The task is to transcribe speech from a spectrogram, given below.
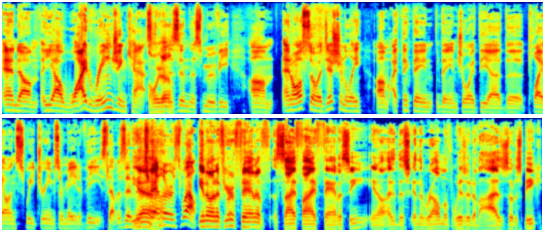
and um, yeah, wide ranging cast Oh, yeah. is in this movie. Um, and also, additionally, um, I think they they enjoyed the uh, the play on "Sweet Dreams Are Made of These" that was in the Yeah. trailer as well. You know, and if you're a fan of sci-fi fantasy, you know, this in the realm of Wizard of Oz, so to speak,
